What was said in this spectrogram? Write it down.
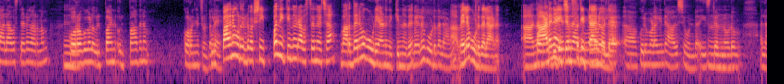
കാലാവസ്ഥയുടെ കാരണം കുറവുകൾ ഉൽപാദനം കുറഞ്ഞിട്ടുണ്ട് ഉൽപാദനം കുറഞ്ഞിട്ടുണ്ട്. പക്ഷെ ഇപ്പൊ നിൽക്കുന്ന ഒരു അവസ്ഥ എന്ന് വെച്ചാൽ വർധനവ് കൂടിയാണ് നിൽക്കുന്നത്. വില കൂടുതലാണ്. വില കൂടുതലാണ്. നാടൻ ഐറ്റംസ് കിട്ടാനുമില്ല. കുരുമുളകിന്റെ ആവശ്യമുണ്ട്. ഈസ്റ്ററിനോടും അല്ല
